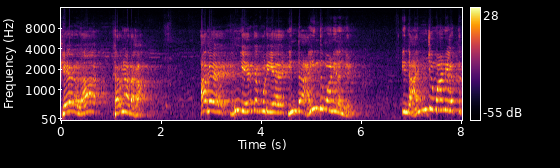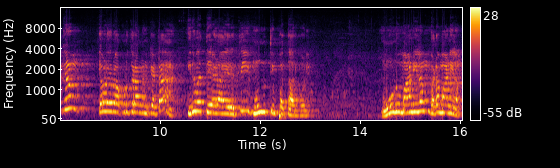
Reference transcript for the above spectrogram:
கேரளா கர்நாடகா. ஆக இங்கே இருக்கக்கூடிய இந்த ஐந்து மாநிலங்கள் இந்த அஞ்சு மாநிலத்துக்கும் எவ்வளவு ரூபா கொடுக்குறாங்கன்னு கேட்டால் இருபத்தி ஏழாயிரத்தி முந்நூற்றி முப்பத்தாறு கோடி. மூணு மாநிலம் வட மாநிலம்.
